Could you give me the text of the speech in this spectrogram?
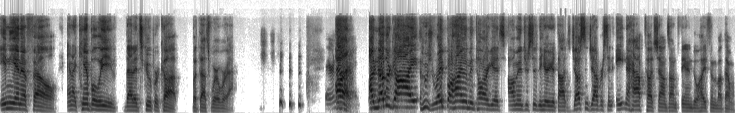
in the NFL. And I can't believe that it's Cooper Kupp, but that's where we're at. Fair enough. All right. Another guy who's right behind him in targets. I'm interested to hear your thoughts. Justin Jefferson, eight and a half touchdowns on FanDuel. How you feeling about that one?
